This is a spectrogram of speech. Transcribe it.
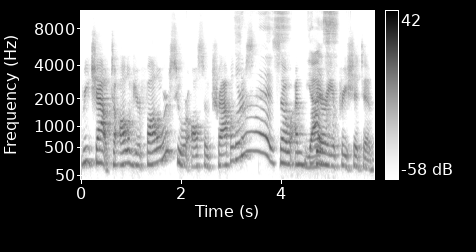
reach out to all of your followers who are also travelers. Yes. So I'm Yes. very appreciative.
